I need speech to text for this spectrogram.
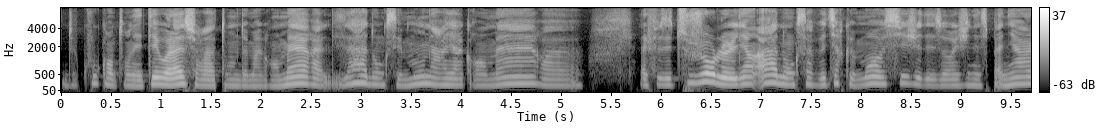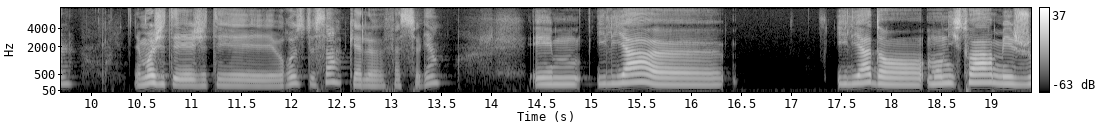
du coup, quand on était voilà, sur la tombe de ma grand-mère, elle disait Ah, donc c'est mon arrière-grand-mère elle faisait toujours le lien. Ah, donc ça veut dire que moi aussi j'ai des origines espagnoles. Et moi j'étais, j'étais heureuse de ça, qu'elle fasse ce lien. Et hum, il y a. Euh, il y a dans mon histoire, mais je,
